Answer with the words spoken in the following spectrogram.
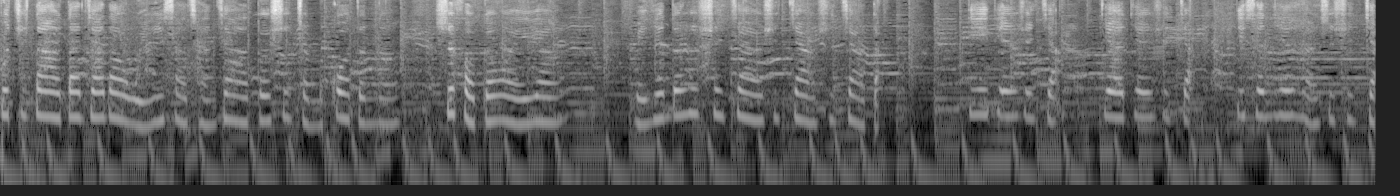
不知道大家的五一小长假都是怎么过的呢？是否跟我一样？每天都是睡觉、睡觉、睡觉的。第一天睡觉，第二天睡觉，第三天还是睡觉。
